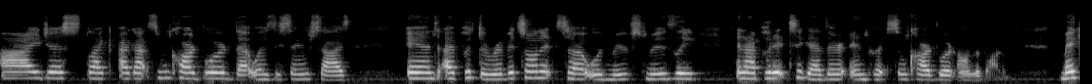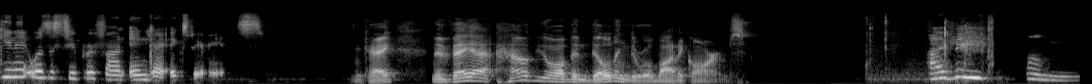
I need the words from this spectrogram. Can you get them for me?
I just like I got some cardboard that was the same size and I put the rivets on it so it would move smoothly and I put it together and put some cardboard on the bottom. Making it was a super fun and great experience. Okay. Nevaeh, how have you all been building the robotic arms? I've been um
